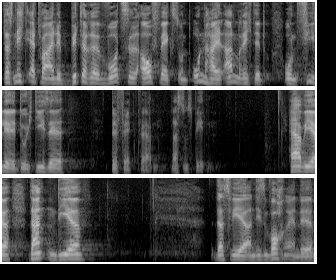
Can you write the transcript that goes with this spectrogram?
dass nicht etwa eine bittere Wurzel aufwächst und Unheil anrichtet und viele durch diese befleckt werden. Lasst uns beten. Herr, wir danken dir, dass wir an diesem Wochenende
